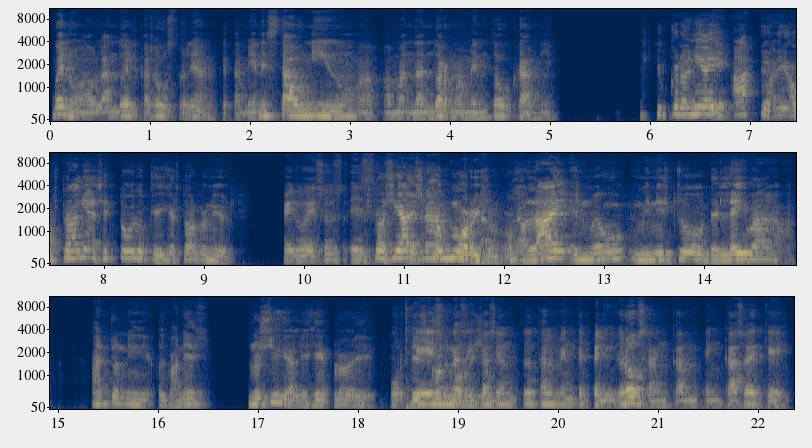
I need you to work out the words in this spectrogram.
bueno, hablando del caso australiano, que también está unido a, a mandando armamento a Ucrania, Es que Ucrania, Eh. ah, Australia hace todo lo que diga Estados Unidos. Pero eso es... es Esto hacía una- Scott Morrison. una- una- Ojalá el, el nuevo ministro de Leiva, Anthony Albanés, no siga el ejemplo de, Porque de es Scott una Morrison. situación totalmente peligrosa en, en caso de que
